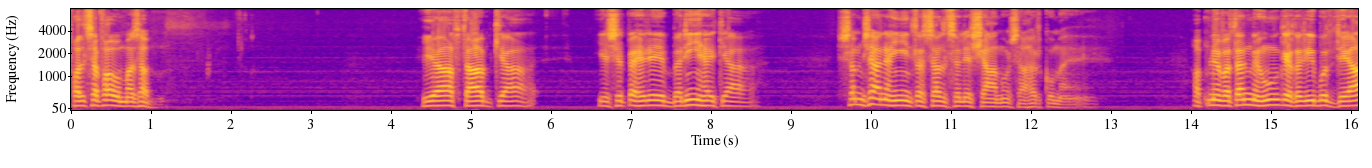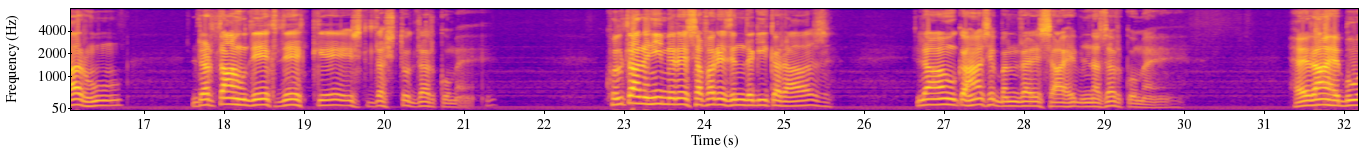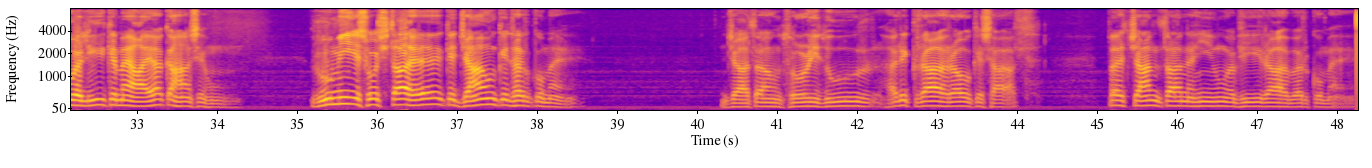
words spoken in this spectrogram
فلسفہ و مذہب۔ یہ آفتاب کیا؟ یہ سپہرے بنی ہے کیا؟ سمجھا نہیں تسلسل شام و سحر کو میں۔ اپنے وطن میں ہوں کہ غریب الدیار ہوں، ڈرتا ہوں دیکھ دیکھ کے اس دشت و در کو میں۔ کھلتا نہیں میرے سفر زندگی کا راز۔ لاؤں کہاں سے بندہ صاحب نظر کو میں؟ حیراں ہے بو علی کہ میں آیا کہاں سے ہوں؟ رومی یہ سوچتا ہے کہ جاؤں کدھر کو میں؟ جاتا ہوں تھوڑی دور ہر ایک راہ رو کے ساتھ، پہچانتا نہیں ہوں ابھی راہ بر کو میں۔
